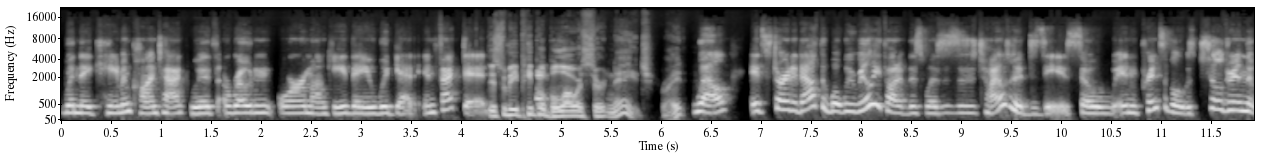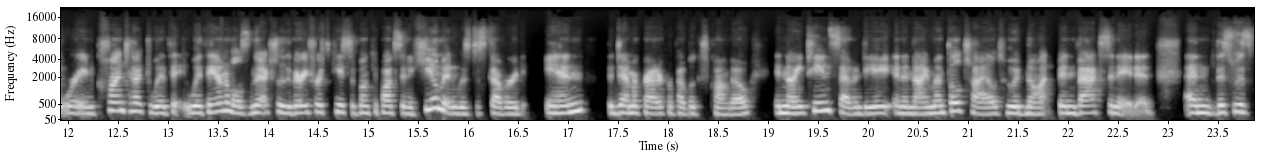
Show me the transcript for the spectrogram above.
when they came in contact with a rodent or a monkey, they would get infected. This would be people below a certain age, right? Well, it started out that what we really thought of this was this is a childhood disease. So in principle, it was children that were in contact with with animals. And actually, the very first case of monkeypox in a human was discovered in the Democratic Republic of Congo in 1970 in a nine month old child who had not been vaccinated. And this was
